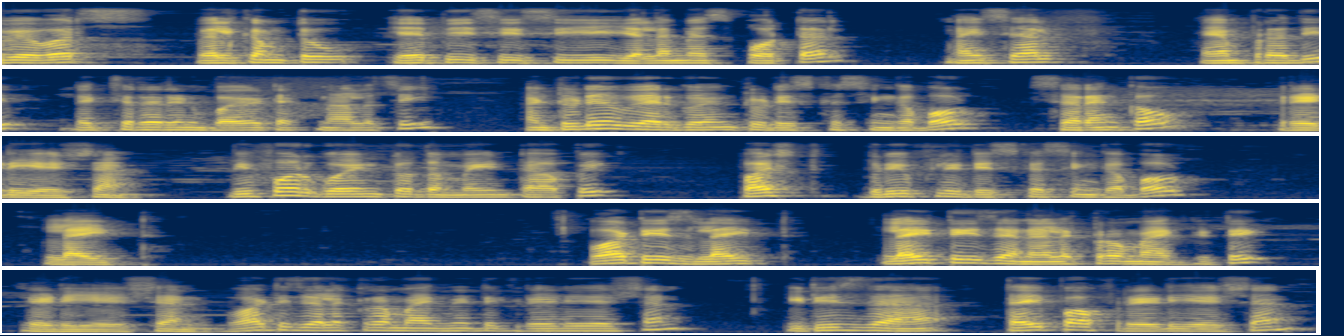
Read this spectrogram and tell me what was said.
viewers, welcome to APCCE LMS portal. Myself, I am Pradeep, lecturer in biotechnology and today we are going to discussing about Cherenkov radiation. Before going to the main topic, first briefly discussing about light. What is light? Light is an electromagnetic radiation. What is electromagnetic radiation? It is the type of radiation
